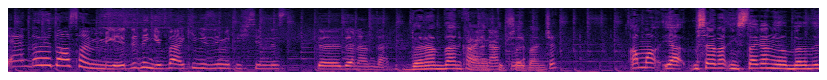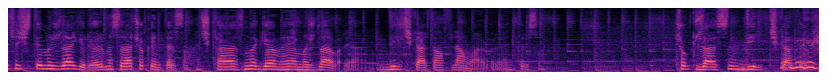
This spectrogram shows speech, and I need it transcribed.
yani öyle daha samimi geliyor. Dediğin gibi belki bizim yetiştiğimiz dönemden. Dönemden kaynaklı, Kaynaklı. bir şey bence. Ama ya mesela ben Instagram yorumlarında çeşitli emojiler görüyorum. Mesela çok enteresan. Hiç hayatımda görmediğim emojiler var yani. Dil çıkartan falan var böyle enteresan. Çok güzelsin dil çıkartıyorum.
